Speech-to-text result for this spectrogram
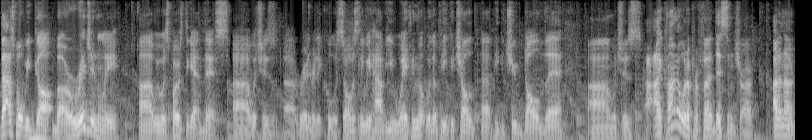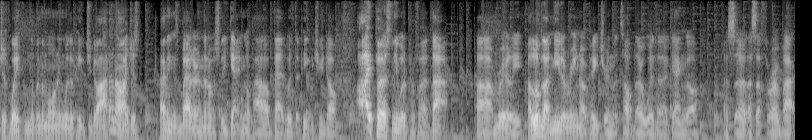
that's what we got. But originally, uh, we were supposed to get this, uh, which is uh, really, really cool. So obviously we have you waking up with a Pikachu, uh, Pikachu doll there, uh, which is... I, I kind of would have preferred this intro. I don't know, just waking up in the morning with a Pikachu doll. I don't know, I just... I think it's better, and then obviously getting up out of bed with the Pikachu doll. I personally would have preferred that, um, really. I love that Nidorino picture in the top, though, with uh, Gengar. That's a, that's a throwback.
